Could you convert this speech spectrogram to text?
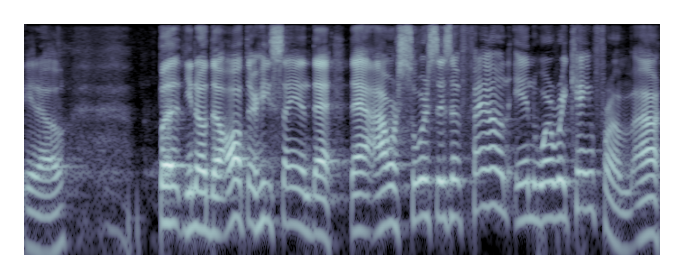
You know. But you know, the author he's saying that that our source isn't found in where we came from. Our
